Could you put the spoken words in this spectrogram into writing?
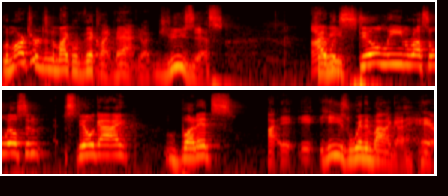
Lamar turns into Michael Vick like that. You're like, Jesus. I would still lean Russell Wilson, still guy, but it's I, it, he's winning by like a hair.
